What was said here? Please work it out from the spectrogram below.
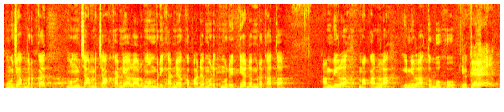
mengucap berkat, memecah-mecahkannya lalu memberikannya kepada murid-muridnya dan berkata, Ambillah, makanlah, inilah tubuhku. Oke. Okay.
